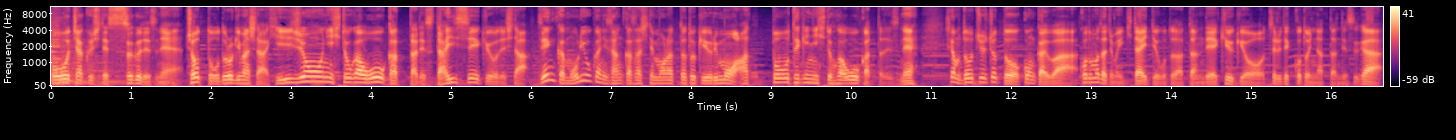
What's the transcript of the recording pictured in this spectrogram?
到着してすぐですね。ちょっと驚きました。非常に人が多かったです。大盛況でした。前回盛岡に参加させてもらった時よりも圧倒的に人が多かったですね。しかも道中ちょっと今回は子供たちも行きたいということだったんで急遽連れて行くことになったんですが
